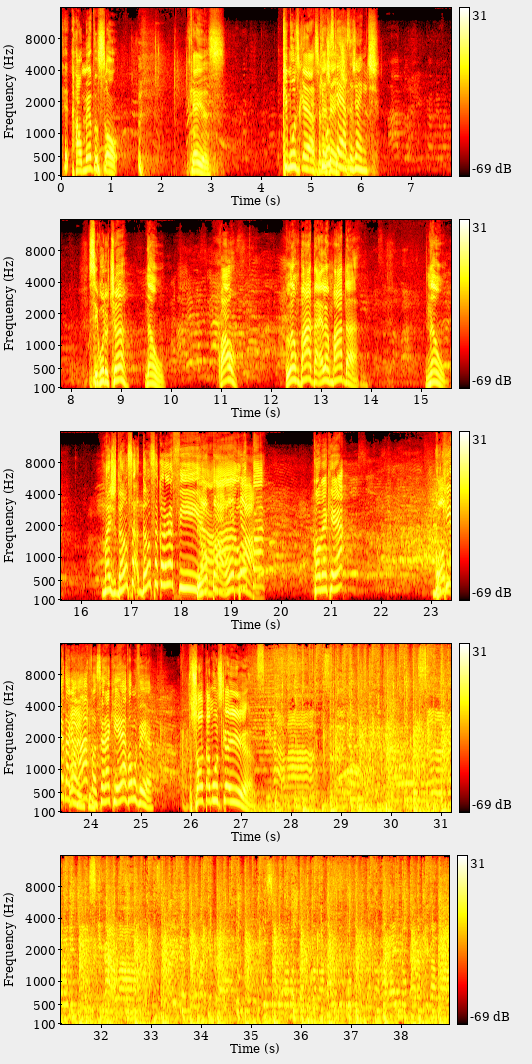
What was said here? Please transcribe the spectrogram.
Aumenta o som. Que é isso? Que música é essa, Que minha música gente? é essa, gente? Segura o tchan? Não. Qual? Lambada, é lambada? Não. Mas dança, dança a coreografia. Opa, Ah, opa. Como é que é? Boquinha da Funk. garrafa, será que é? Vamos ver. Solta a música aí. Se rala,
